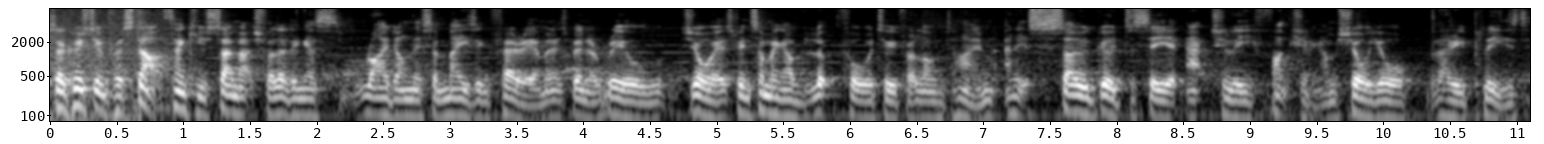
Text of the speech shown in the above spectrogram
So, Christian, for a start, thank you so much for letting us ride on this amazing ferry. I mean, it's been a real joy. It's been something I've looked forward to for a long time, and it's so good to see it actually functioning. I'm sure you're very pleased.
